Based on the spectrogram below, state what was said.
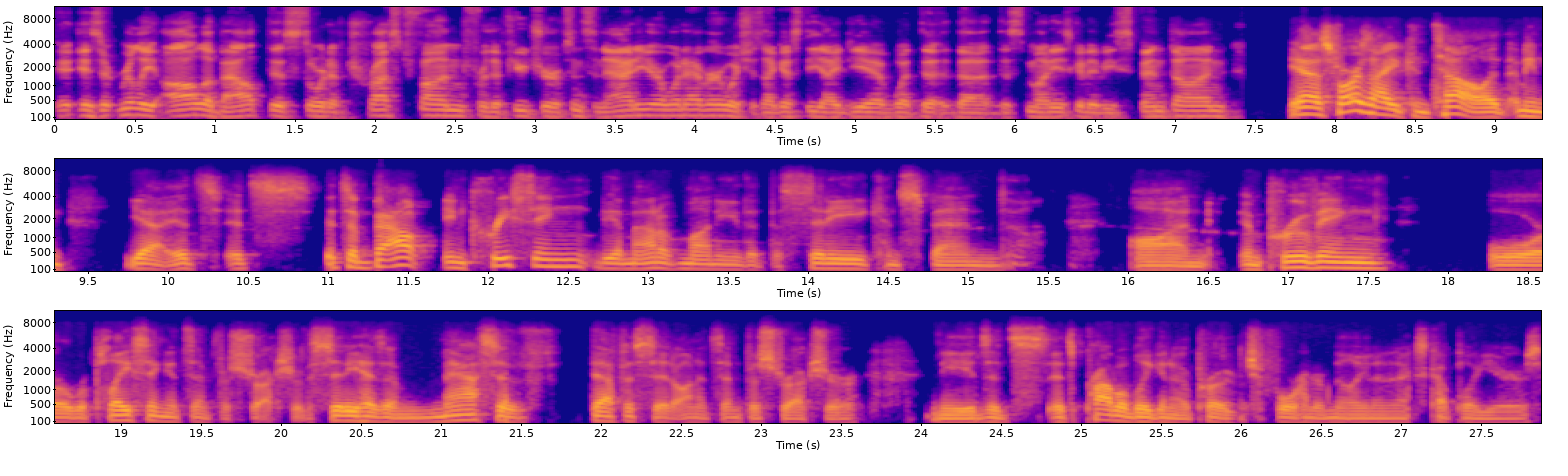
is it really all about this sort of trust fund for the future of Cincinnati or whatever, which is I guess the idea of what the the this money is going to be spent on. Yeah, as far as I can tell, I mean, yeah, it's it's it's about increasing the amount of money that the city can spend on improving or replacing its infrastructure. The city has a massive deficit on its infrastructure needs. It's it's probably going to approach 400 million in the next couple of years,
